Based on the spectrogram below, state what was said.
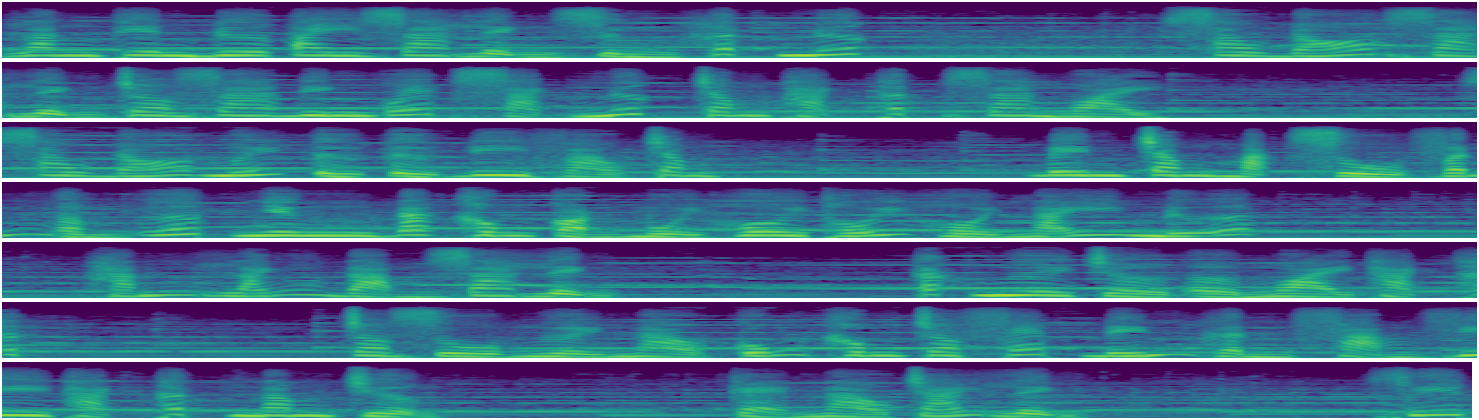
Lăng thiên đưa tay ra lệnh dừng hất nước. Sau đó ra lệnh cho gia đình quét sạch nước trong thạch thất ra ngoài. Sau đó mới từ từ đi vào trong. Bên trong mặc dù vẫn ẩm ướt nhưng đã không còn mùi hôi thối hồi nãy nữa. Hắn lãnh đạm ra lệnh. Các ngươi chờ ở ngoài thạch thất. Cho dù người nào cũng không cho phép đến gần phạm vi thạch thất năm trượng. Kẻ nào trái lệnh? Giết.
